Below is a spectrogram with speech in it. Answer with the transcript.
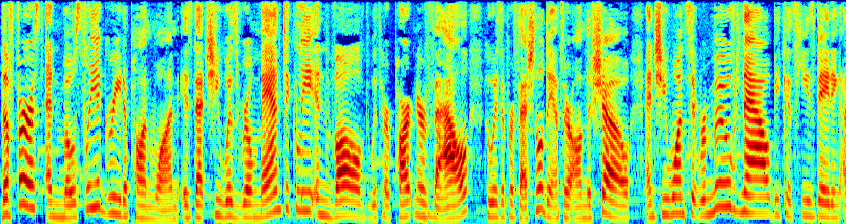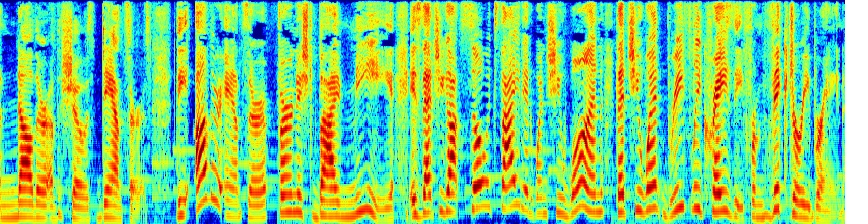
The first and mostly agreed upon one is that she was romantically involved with her partner Val, who is a professional dancer on the show, and she wants it removed now because he's dating another of the show's dancers. The other answer, furnished by me, is that she got so excited when she won that she went briefly crazy from victory brain.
